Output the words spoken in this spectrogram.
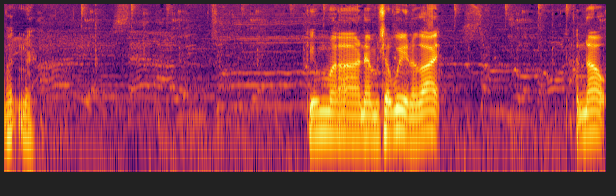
Bắc này Kiếm uh, năm sáu viên nữa coi Tính đâu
